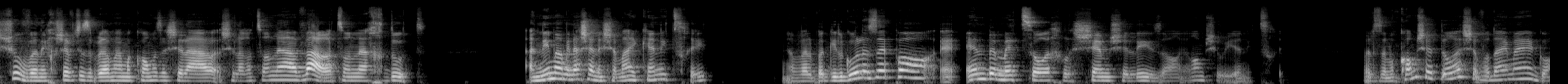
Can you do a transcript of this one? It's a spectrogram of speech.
שוב, אני חושבת שזה בא מהמקום הזה של, ה, של הרצון לאהבה, הרצון לאחדות. אני מאמינה שהנשמה היא כן נצחית, אבל בגלגול הזה פה אין באמת צורך לשם שלי, זוהר ירום, שהוא יהיה נצחי. אבל זה מקום שדורש עבודה עם האגו.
